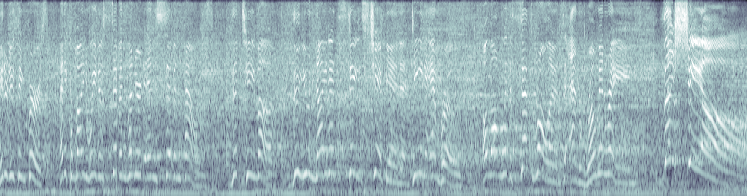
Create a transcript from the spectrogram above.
Introducing first, at a combined weight of 707 pounds, the team of the United States Champion, Dean Ambrose, along with Seth Rollins and Roman Reigns, The Shield!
